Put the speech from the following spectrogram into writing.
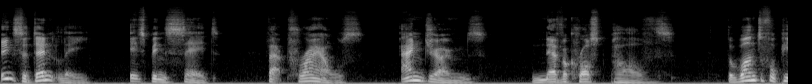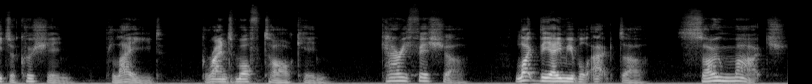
Incidentally, it's been said that Prowse and Jones never crossed paths. The wonderful Peter Cushing played Grand Moff Tarkin Carrie Fisher, liked the amiable actor so much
